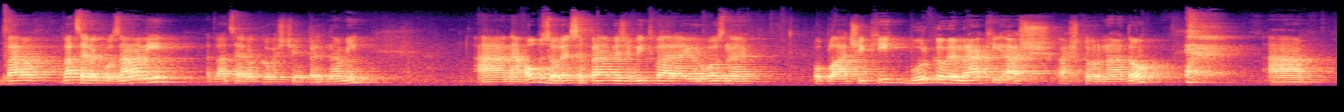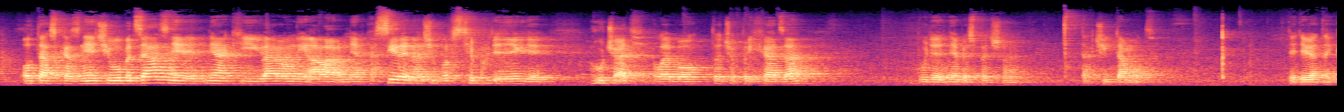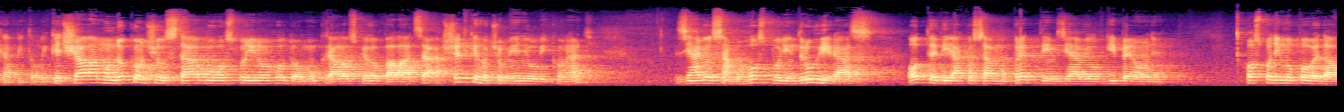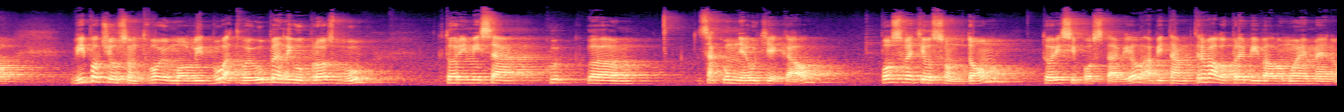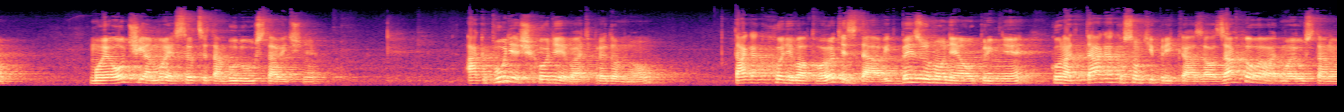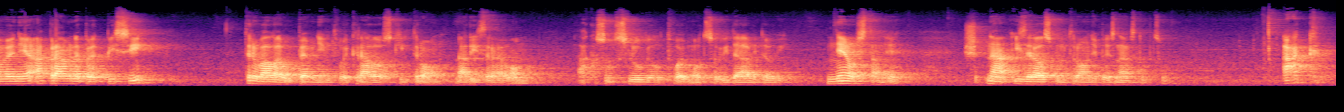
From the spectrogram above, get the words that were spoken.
20 rokov za nami a 20 rokov ešte je pred nami. A na obzore sa práve že vytvárajú rôzne obláčiky, búrkové mraky až, až tornádo. A otázka znie, či vôbec zázne nejaký varovný alarm, nejaká sirena, či proste bude niekde hučať, lebo to, čo prichádza, bude nebezpečné. Tak čítam od tej 9. kapitoly. Keď Šalamún dokončil stavbu hospodinovho domu, kráľovského paláca a všetkého, čo mienil vykonať, zjavil sa mu hospodin druhý raz odtedy, ako sa mu predtým zjavil v Gibeone. Hospodin mu povedal, vypočul som tvoju modlitbu a tvoju úpenlivú prozbu, ktorými sa, um, sa ku mne utiekal. Posvetil som dom, ktorý si postavil, aby tam trvalo prebývalo moje meno. Moje oči a moje srdce tam budú ustavične. Ak budeš chodievať predo mnou, tak ako chodeval tvoj otec Dávid, bezúhonne a úprimne, konať tak, ako som ti prikázal, zachovávať moje ustanovenia a právne predpisy, trvale upevním tvoj kráľovský trón nad Izraelom, ako som slúbil tvojmu otcovi Dávidovi. Neostane na izraelskom tróne bez nástupcu. Ak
